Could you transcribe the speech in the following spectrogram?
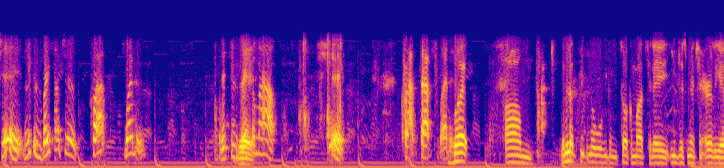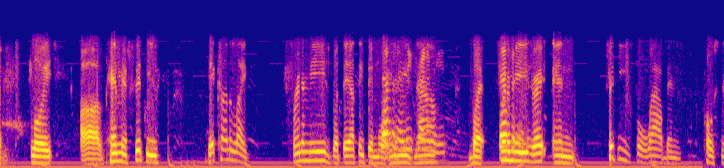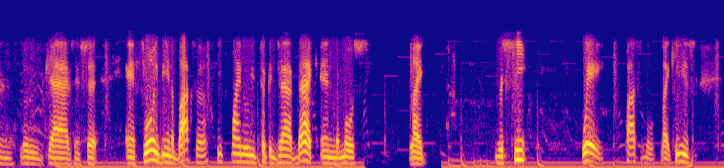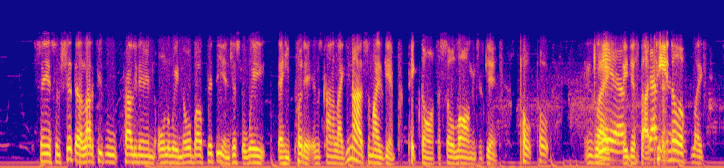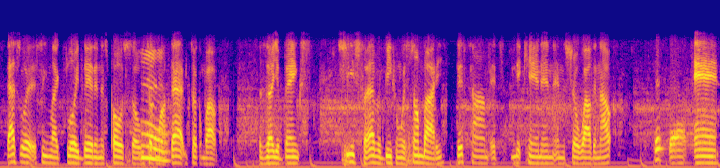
Shit, niggas break out your crop sweaters. Bitches Right. break them out. Shit, crop top sweaters. But um, let me let the people know what we're gonna be talking about today. You just mentioned earlier Floyd, uh, him and Fifty. They're kind of like frenemies, but they I think they're more Definitely enemies now. frenemies. But Definitely. frenemies, right? And Fifty for a while been posting little jabs and shit. And Floyd being a boxer, he finally took a jab back in the most like receipt way possible. Like he's saying some shit that a lot of people probably didn't all the way know about 50 and just the way that he put it, it was kind of like, you know how somebody's getting picked on for so long and just getting poked, poked. And it's like Yeah, they just start teeing definitely. off. Like that's what it seemed like Floyd did in this post. So we're talking Mm. about that. We're talking about Azealia Banks. She's forever beefing with somebody. This time it's Nick Cannon and the show Wild and Out. And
